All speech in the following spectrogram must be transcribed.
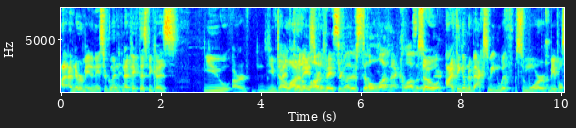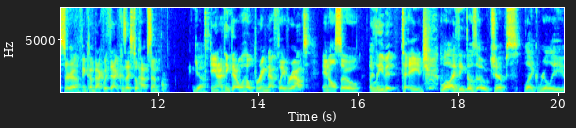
I, I've never made an Acerglyn, and I picked this because you are you've done I've a lot done of a Acer. lot of Acer There's still a lot in that closet over so. I think I'm gonna back sweeten with some more maple syrup Yeah. and come back with that because I still have some. Yeah. and I think that will help bring that flavor out and also leave it to age. Well, I think those oak chips, like really,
